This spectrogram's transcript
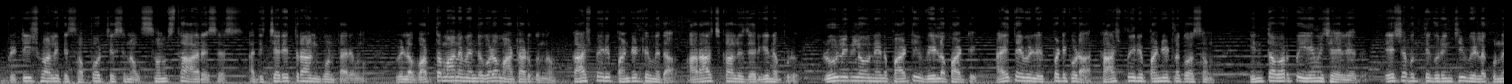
బ్రిటిష్ వాళ్ళకి సపోర్ట్ చేసిన సంస్థ ఆర్ఎస్ఎస్. అది చరిత్ర అనుకుంటారేమో. వీళ్ళ వర్తమానం ఎందుకు కూడా మాట్లాడుకుందాం. కాశ్మీరీ పండిట్ల మీద అరాచకాలు జరిగినప్పుడు రూలింగ్లో ఉన్న పార్టీ వీళ్ళ పార్టీ. అయితే వీళ్ళు ఇప్పటి కూడా కాశ్మీరీ పండిట్ల కోసం ఇంతవరకు ఏమి చేయలేదు. దేశభక్తి గురించి వీళ్ళకున్న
